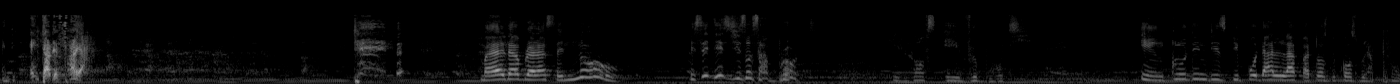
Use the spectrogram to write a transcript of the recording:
and they enter the fire. My elder brother said, No. He said, This Jesus I brought. He loves everybody, including these people that laugh at us because we are poor.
